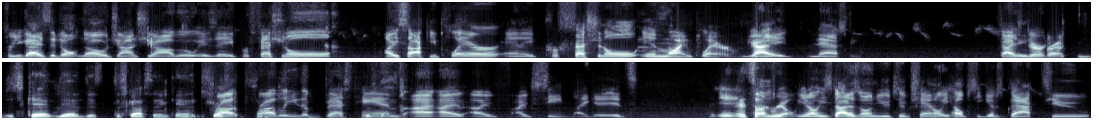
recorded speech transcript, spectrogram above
for you guys that don't know, John Chiabu is a professional ice hockey player and a professional inline player. Guy, nasty. Guy's dirty. Just can't. Yeah, just disgusting. Can't. Pro- probably the best hands I, I, I've I've seen. Like it's it's unreal. You know, he's got his own YouTube channel. He helps. He gives back to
